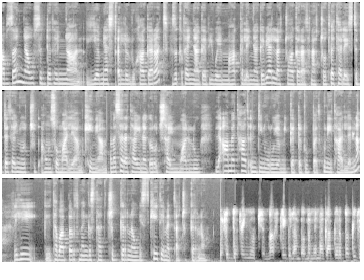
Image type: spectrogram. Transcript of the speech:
አብዛኛው ስደተኛ የሚያስጠልሉ ሀገራት ዝቅተኛ ገቢ ወይም መካከለኛ ገቢ ያላቸው ሀገራት ናቸው። በተለይ ስደተኞች አሁን ሶማሊያም፣ ኬንያም መሰረታዊ ነገሮች ሳይሟሉ ለአመታት እንዲኖሩ የሚገደዱበት ሁኔታ አለ እና ይሄ የተባበሩት መንግስታት ችግር ነው ወይስ ከየት የመጣ ችግር ነው? ስደተኞች መፍትሄ ብለን በምንነጋገርበት ጊዜ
